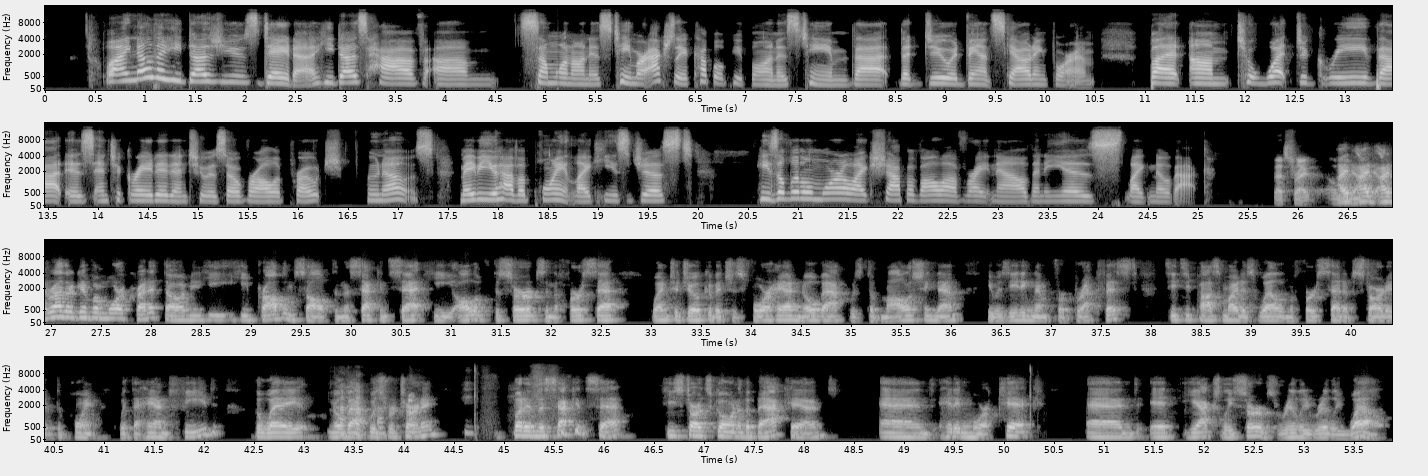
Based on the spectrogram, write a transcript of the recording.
Well, I know that he does use data. He does have um, someone on his team, or actually a couple of people on his team that that do advanced scouting for him but um, to what degree that is integrated into his overall approach who knows? Maybe you have a point like he's just he's a little more like shapovalov right now than he is like novak. That's right. I'd, I'd, I'd, rather give him more credit though. I mean he he problem solved in the second set. He all of the serves in the first set went to Djokovic's forehand. Novak was demolishing them. He was eating them for breakfast. Tsitsipas might as well in the first set have started the point with the hand feed the way Novak was returning. But in the second set, he starts going to the backhand and hitting more kick. And it he actually serves really, really well.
